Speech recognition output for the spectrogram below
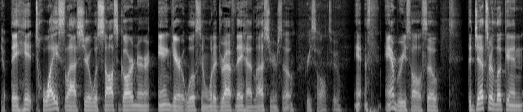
Yep. They hit twice last year with Sauce Gardner and Garrett Wilson. What a draft they had last year. So Breece Hall too. and, and Breece Hall. So the Jets are looking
